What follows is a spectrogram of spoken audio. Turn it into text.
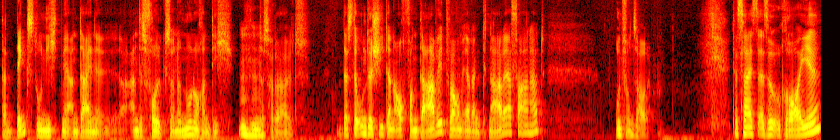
dann denkst du nicht mehr an deine, an das Volk, sondern nur noch an dich. Mhm. Das hat er halt. Das ist der Unterschied dann auch von David, warum er dann Gnade erfahren hat, und von Saul. Das heißt also, Reue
